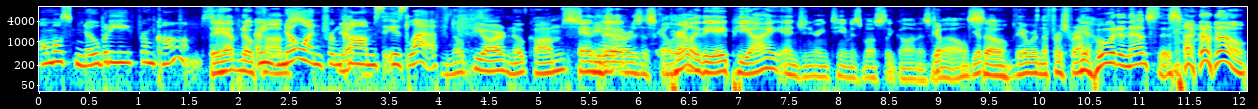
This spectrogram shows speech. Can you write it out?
almost nobody from comms. They have no I mean, no one from Yep. comms is left. No PR, no comms. and HR uh, is a skeleton. apparently, the API engineering team is mostly gone as Yep, well. yep. So they were in the first round. Yeah, who would announce this? I don't know.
